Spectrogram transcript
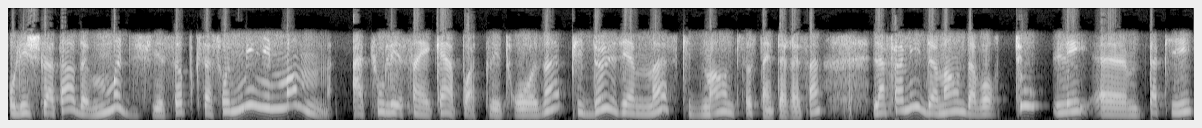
aux, législateurs de modifier ça pour que ça soit minimum à tous les cinq ans, pas à tous les trois ans. Puis deuxièmement, ce qu'ils demandent, ça c'est intéressant, la famille demande d'avoir tous les euh, papiers,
